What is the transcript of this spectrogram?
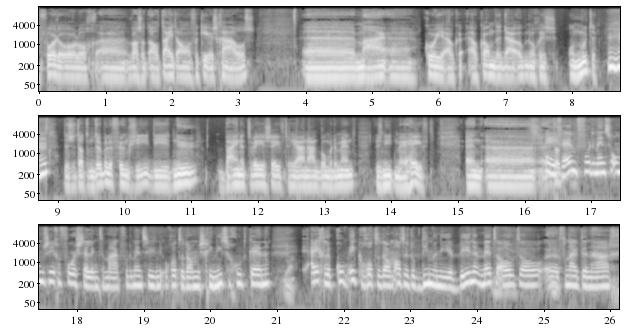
voor de oorlog was het altijd al een verkeerschaos. Maar kon je elke, elkander daar ook nog eens ontmoeten. Mhm. Dus dat een dubbele functie die het nu, bijna 72 jaar na het bombardement, dus niet meer heeft. En, Even, dat... hè, voor de mensen om zich een voorstelling te maken. Voor de mensen die Rotterdam misschien niet zo goed kennen. Ja. Eigenlijk kom ik Rotterdam altijd op die manier binnen. Met de auto vanuit Den Haag.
